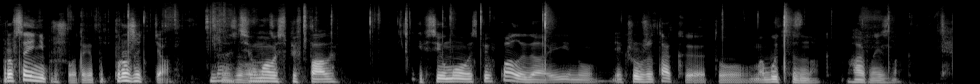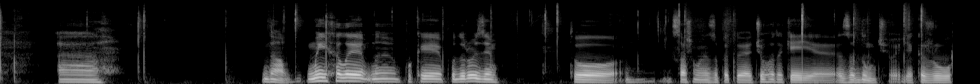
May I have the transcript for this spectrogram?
про все і ні про що, таке про життя. Да, ці умови співпали. І всі умови співпали, да, і ну, якщо вже так, е, то, мабуть, це знак, гарний знак. Е, да. Ми їхали е, поки по дорозі, то Саша мене запитує, чого такий е, задумчивий. Я кажу:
